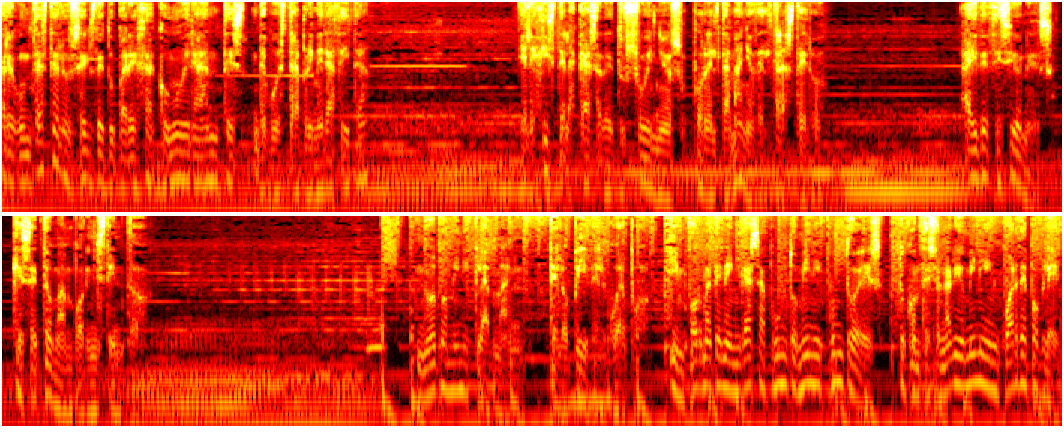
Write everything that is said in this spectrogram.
¿Preguntaste a los ex de tu pareja cómo era antes de vuestra primera cita? Elegiste la casa de tus sueños por el tamaño del trastero. Hay decisiones que se toman por instinto. Nuevo Mini Clubman. Te lo pide el cuerpo. Infórmate en engasa.mini.es, tu concesionario Mini en Cuart de Poblet,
